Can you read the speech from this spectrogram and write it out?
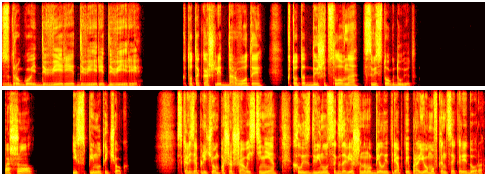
с другой двери, двери, двери. Кто-то кашляет до рвоты, кто-то дышит, словно в свисток дуют. «Пошел!» И в спину тычок. Скользя плечом по шершавой стене, хлыст двинулся к завешенному белой тряпкой проему в конце коридора.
